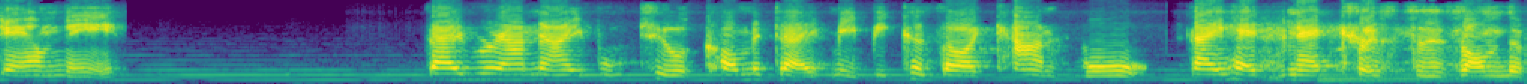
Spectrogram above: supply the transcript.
down there. They were unable to accommodate me because I can't walk. They had mattresses on the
